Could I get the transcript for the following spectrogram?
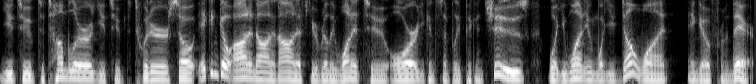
YouTube to Tumblr, YouTube to Twitter. So it can go on and on and on if you really want it to, or you can simply pick and choose what you want and what you don't want and go from there.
